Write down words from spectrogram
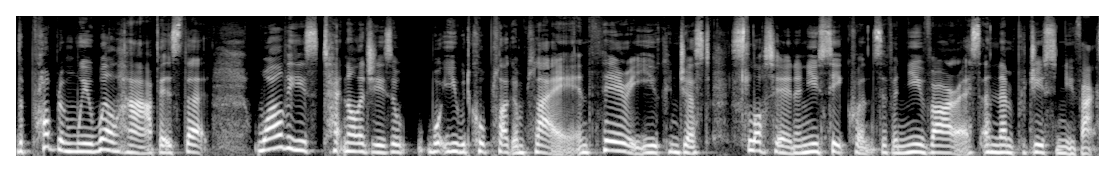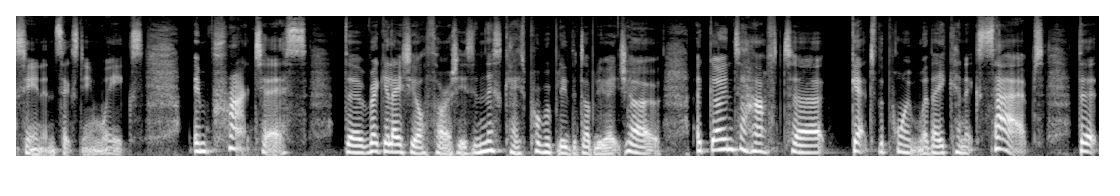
the problem we will have is that while these technologies are what you would call plug and play, in theory you can just slot in a new sequence of a new virus and then produce a new vaccine in 16 weeks. In practice, the regulatory authorities, in this case probably the WHO, are going to have to get to the point where they can accept that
